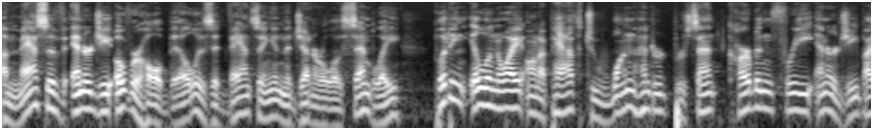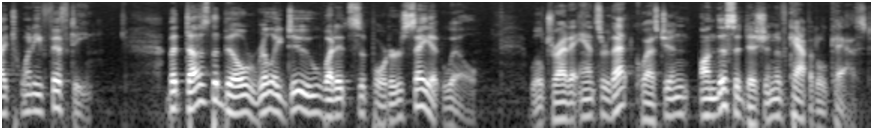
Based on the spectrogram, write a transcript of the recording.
A massive energy overhaul bill is advancing in the General Assembly, putting Illinois on a path to 100% carbon free energy by 2050. But does the bill really do what its supporters say it will? We'll try to answer that question on this edition of Capitol Cast.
